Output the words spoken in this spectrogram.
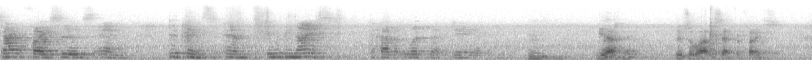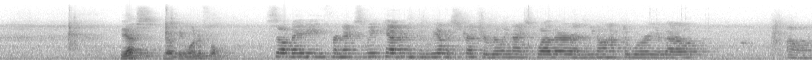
sacrifices and did things, and it would be nice to have it lit that day. Mm. Yeah, there's a lot of sacrifice. Yes, that'd be wonderful. So maybe for next week, Kevin, because we have a stretch of really nice weather and we don't have to worry about, um,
